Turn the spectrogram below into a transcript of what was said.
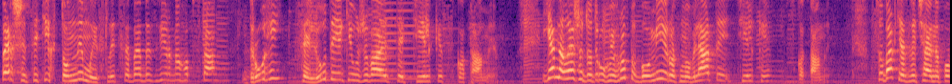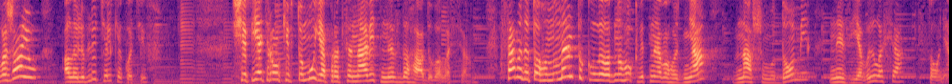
Перший це ті, хто не мислить себе без вірного пса. Другий це люди, які уживаються тільки з котами. Я належу до другої групи, бо вмію розмовляти тільки з котами. Собак я, звичайно, поважаю, але люблю тільки котів. Ще п'ять років тому я про це навіть не здогадувалася. Саме до того моменту, коли одного квітневого дня в нашому домі не з'явилася Соня.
